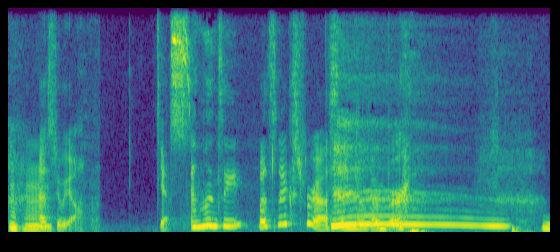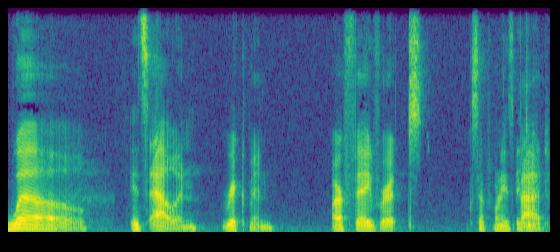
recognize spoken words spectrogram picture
Mm-hmm. as do we all. Yes. And Lindsay, what's next for us in November? Well, it's Alan Rickman, our favorite, except when he's bad.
